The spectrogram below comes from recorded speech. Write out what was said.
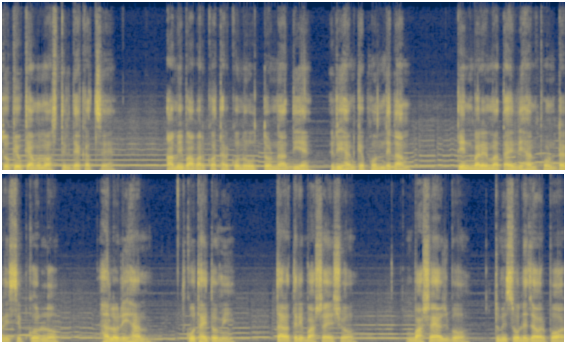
তোকেও কেমন অস্থির দেখাচ্ছে। আমি বাবার কথার কোনো উত্তর না দিয়ে রিহানকে ফোন দিলাম। তিনবারের মাথায় রিহান ফোনটা রিসিভ করল। হ্যালো রিহান, কোথায় তুমি? তাড়াতাড়ি বাসায় এসো। বাসায় আসব? তুমি চলে যাওয়ার পর।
